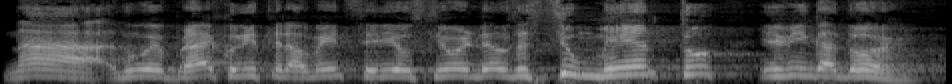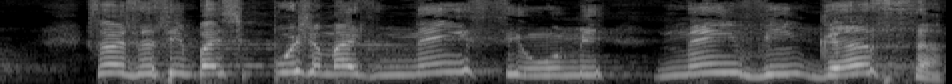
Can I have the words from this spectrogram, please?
Na, no hebraico, literalmente, seria o Senhor Deus é ciumento e vingador. Você vai dizer assim, mas puxa, mas nem ciúme, nem vingança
